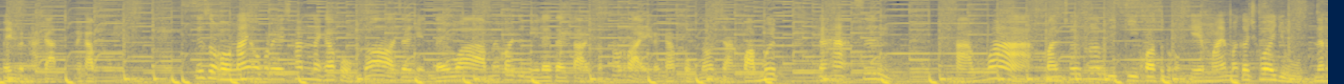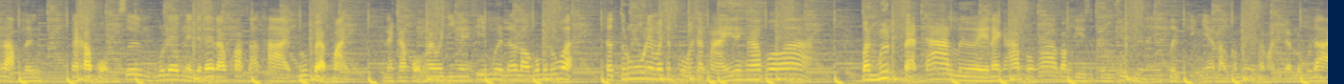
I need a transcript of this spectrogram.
ไม่มีปัญหากันนะครับ ในส่วนของ Night Operation นะครับผมก็จะเห็นได้ว่าไม่ค่อยจะมีอะไรแตกต่างกันเท่าไหร่นะครับ ผมนอกจากความมืดนะฮะซึ่ง ถามว่ามันช่วยเพิ่มดีกรีความสนุกของเกมไหมมันก็ช่วยอยู่ในระดับหนึ่งนะครับผมซึ่งผู้เล่นเนี่ยจะได้รับความท้าทายรูปแบบใหม่นะครับผมให้มายิงในที่มืดแล้วเราก็ไม่รู้ว่าศัตรูเนี่ยมันจะโผล่จากไหนนะครับ เพราะว่ามันมืดแปดด้านเลยนะครับ เพราะว่าบางทีศัตรูซุ่มอยู่ในตึกอย่างเงี้ยเราก็ไม่สามารถที่จะรู้ได้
